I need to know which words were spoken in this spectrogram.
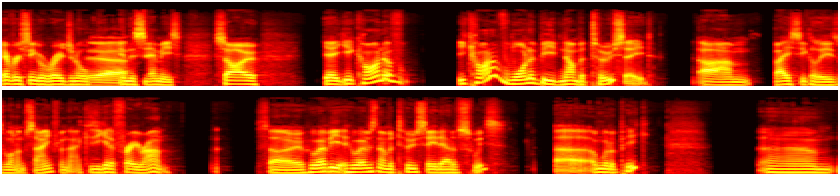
every single regional Yeah. in the semis. So yeah, you kind of you kind of want to be number two seed. Um, basically, is what I'm saying from that because you get a free run. So whoever you- whoever's number two seed out of Swiss, uh, I'm gonna pick. Um,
